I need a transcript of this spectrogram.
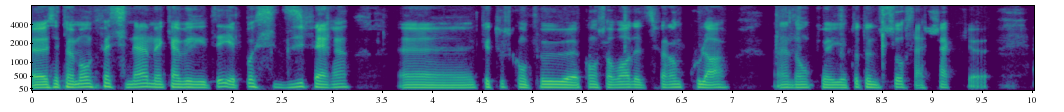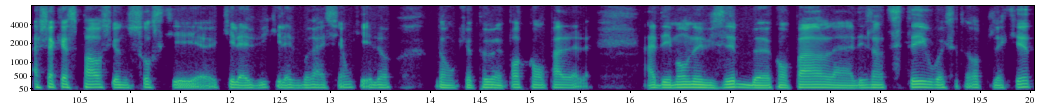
Euh, c'est un monde fascinant, mais qu'en vérité, il n'est pas si différent euh, que tout ce qu'on peut euh, concevoir de différentes couleurs. Hein. donc, euh, il y a toute une source à chaque, euh, à chaque espace. Il y a une source qui est, euh, qui est la vie, qui est la vibration, qui est là. Donc, euh, peu importe qu'on parle à, à des mondes invisibles, euh, qu'on parle à des entités ou etc. Puis le kit,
